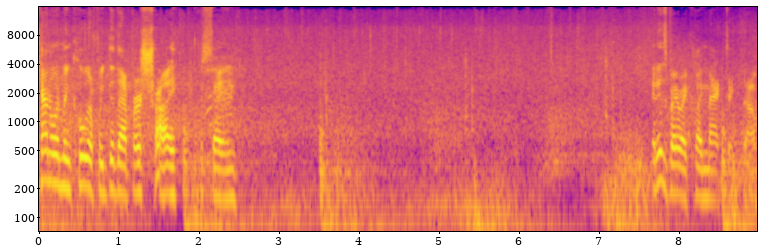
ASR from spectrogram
Kind of would have been cooler if we did that first try. Just saying. It is very climactic, though.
